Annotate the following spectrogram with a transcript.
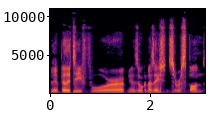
the ability for you know, those organisations to respond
